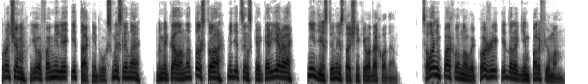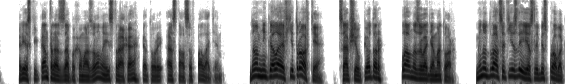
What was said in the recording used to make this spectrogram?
Впрочем, его фамилия и так недвусмысленно намекала на то, что медицинская карьера — не единственный источник его дохода. В салоне пахло новой кожей и дорогим парфюмом. Резкий контраст с запахом озона и страха, который остался в палате. «Дом Николая в Хитровке», — сообщил Петр, плавно заводя мотор. «Минут двадцать езды, если без пробок.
